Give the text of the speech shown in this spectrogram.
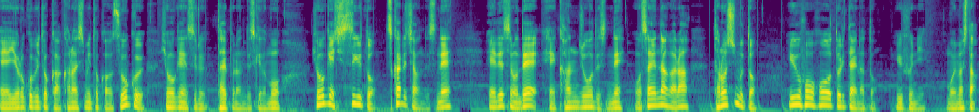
えー、喜びとか悲しみとかをすごく表現するタイプなんですけども表現しすぎると疲れちゃうんですね、えー、ですので、え、感情をですね抑えながら楽しむという方法を取りたいなというふうに思いました。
